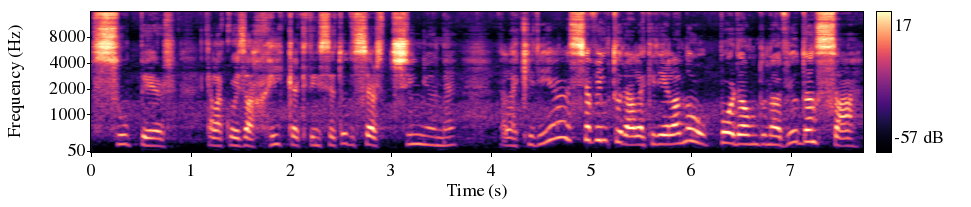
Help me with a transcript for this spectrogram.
super, aquela coisa rica que tem que ser tudo certinho, né? Ela queria se aventurar, ela queria ir lá no porão do navio dançar,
